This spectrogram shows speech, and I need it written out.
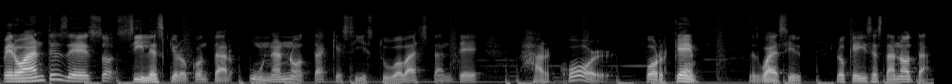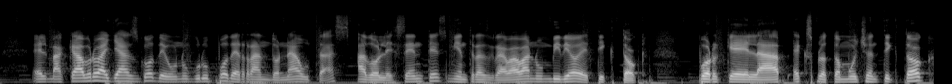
Pero antes de eso, sí les quiero contar una nota que sí estuvo bastante hardcore. ¿Por qué? Les voy a decir lo que dice esta nota el macabro hallazgo de un grupo de randonautas adolescentes mientras grababan un video de TikTok. Porque la app explotó mucho en TikTok,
